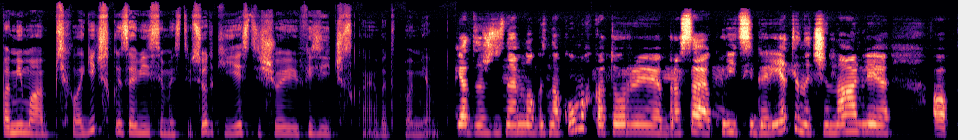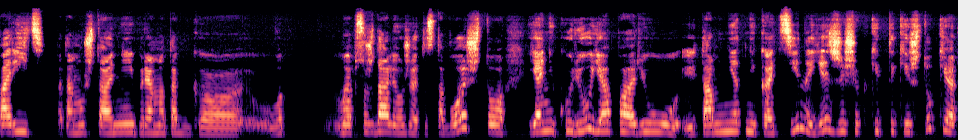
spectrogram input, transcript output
помимо психологической зависимости, все-таки есть еще и физическая в этот момент. Я даже знаю много знакомых, которые, бросая курить сигареты, начинали э, парить, потому что они прямо так э, вот мы обсуждали уже это с тобой, что я не курю, я парю, и там нет никотина. Есть же еще какие-то такие штуки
